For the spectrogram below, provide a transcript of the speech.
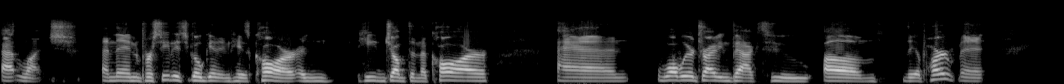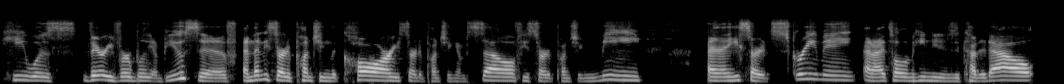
at lunch and then proceeded to go get in his car and he jumped in the car. And while we were driving back to um the apartment he was very verbally abusive and then he started punching the car he started punching himself he started punching me and then he started screaming and i told him he needed to cut it out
